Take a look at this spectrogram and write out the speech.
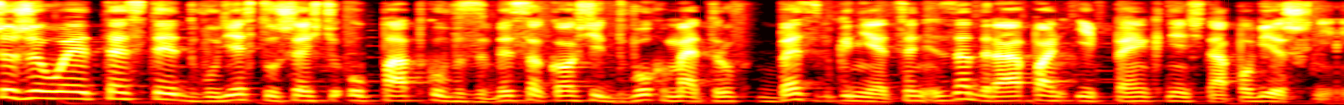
przeżyły testy 26 upadków z wysokości 2 metrów bez wgnieceń, zadrapań i pęknięć na powierzchni.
